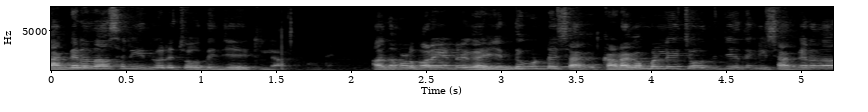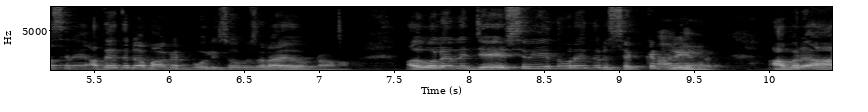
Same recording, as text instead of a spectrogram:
ശങ്കരദാസിനെ ഇതുവരെ ചോദ്യം ചെയ്തിട്ടില്ല. അത് നമ്മൾ പറയേണ്ട ഒരു കാര്യം. എന്തുകൊണ്ട് കടകംപള്ളിയെ കടകംപള്ളി ചോദ്യം ചെയ്തെങ്കിൽ ശങ്കരദാസിനെ അദ്ദേഹത്തിന്റെ മകൻ പോലീസ് ഓഫീസർ ആയതുകൊണ്ടാണോ? അതുപോലെ തന്നെ ജയശ്രീ എന്ന് പറയുന്ന ഒരു സെക്രട്ടറി ഉണ്ട്. അവർ ആ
